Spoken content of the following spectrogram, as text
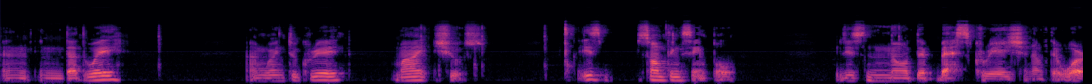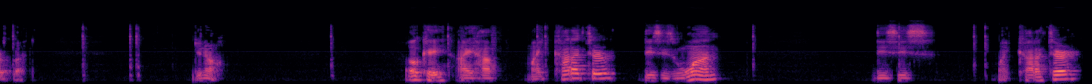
And in that way, I'm going to create my shoes. It's something simple. It is not the best creation of the world, but you know. Okay, I have my character this is one this is my character.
